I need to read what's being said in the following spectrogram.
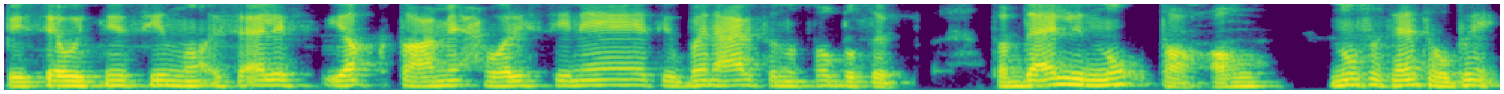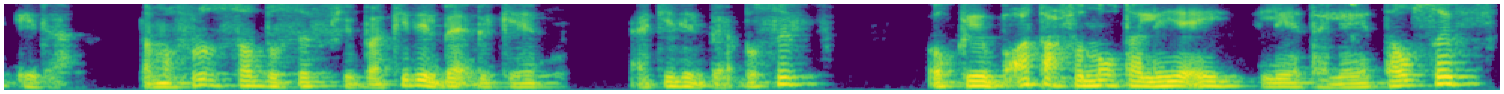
بيساوي 2 س ناقص ألف يقطع محور السينات. يبقى أنا عارف إن الصاد بصفر. طب ده قال لي النقطة أهو. نقطة تلاتة وباء إيه ده؟ ده المفروض الصاد بصفر يبقى أكيد الباء بكام؟ أكيد الباء بصفر أوكي يبقى قطع في النقطة اللي هي إيه؟ اللي هي تلاتة وصفر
